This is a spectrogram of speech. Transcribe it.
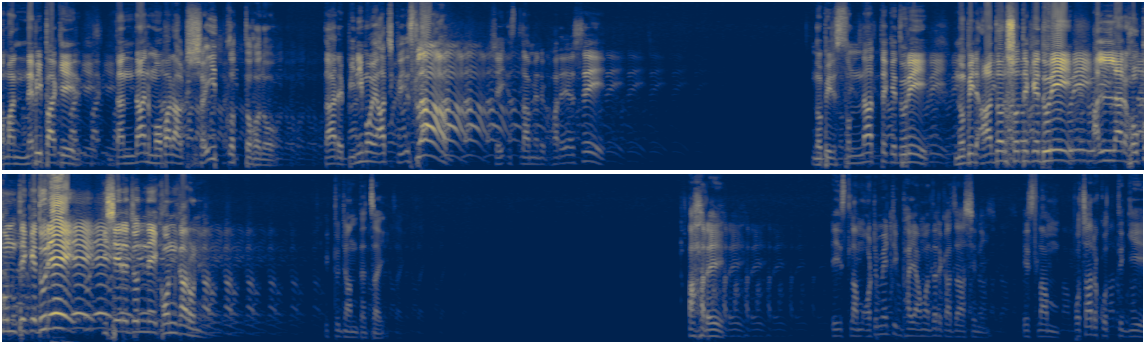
আমার নবী পাকের দান্দান মোবারক শহীদ করতে হলো। তার বিনিময়ে আজকে ইসলাম। সেই ইসলামের ঘরে এসে নবীর সুন্নাত থেকে দূরে নবীর আদর্শ থেকে দূরে আল্লাহর হুকুম থেকে দূরে কিসের জন্য কোন কারণে? একটু জানতে চাই। আহারে এই ইসলাম অটোমেটিক ভাই আমাদের কাছে আসেনি। ইসলাম প্রচার করতে গিয়ে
